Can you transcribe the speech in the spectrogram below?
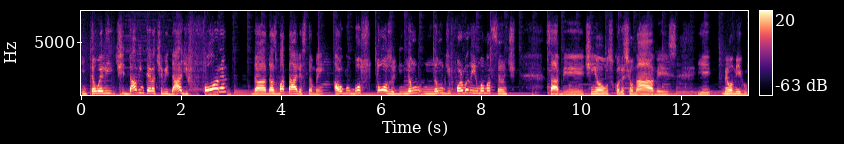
Então ele te dava interatividade fora da, das batalhas também. Algo gostoso, não, não de forma nenhuma maçante. Sabe? Tinha os colecionáveis. E, meu amigo,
